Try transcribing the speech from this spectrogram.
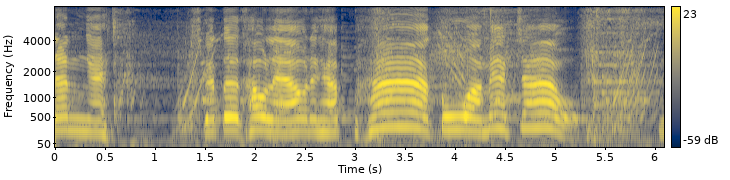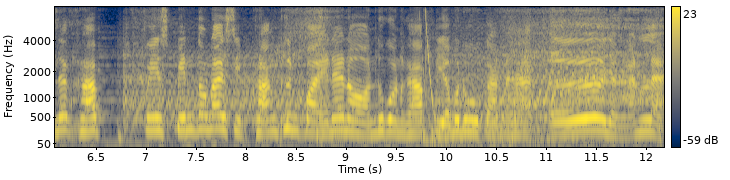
นั่นไงสเกตเตอร์เข้าแล้วนะครับ 5 ตัวแม่เจ้านะครับฟรีสปินต้องได้ 10 ครั้งขึ้นไปแน่นอนทุกคนครับ เดี๋ยวมาดูกันนะฮะ เออ อย่างนั้นแหละ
